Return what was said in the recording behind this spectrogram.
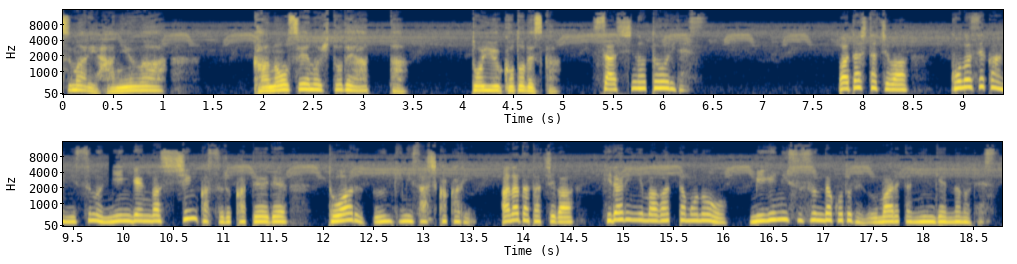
つまり羽生は、可能性の人であった、ということですか？察しの通りです。私たちは、この世界に住む人間が進化する過程で、とある分岐に差し掛かり、あなたたちが左に曲がったものを右に進んだことで生まれた人間なのです。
